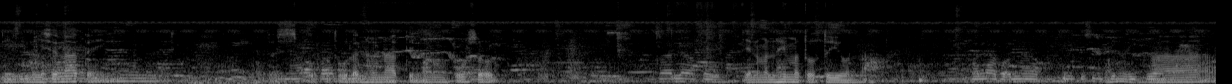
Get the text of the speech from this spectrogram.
lilinisan natin. Tapos puputulan ho natin ng pusod. Kala ko, Yan naman ay matutuyo na. kala ko na pipisin ko na. Ah.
